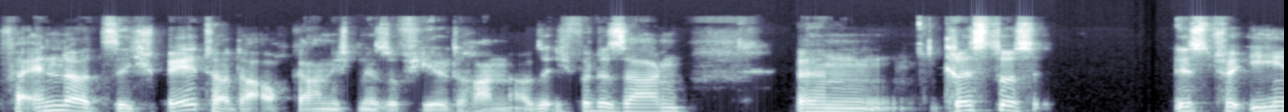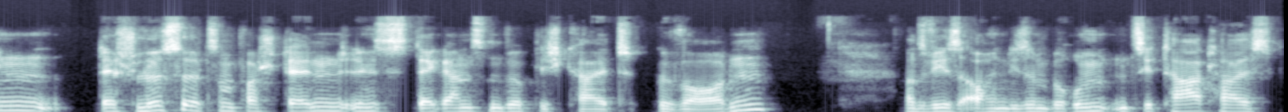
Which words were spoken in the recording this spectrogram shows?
verändert sich später da auch gar nicht mehr so viel dran. Also ich würde sagen, ähm, Christus ist für ihn der Schlüssel zum Verständnis der ganzen Wirklichkeit geworden. Also wie es auch in diesem berühmten Zitat heißt,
